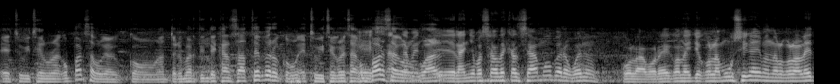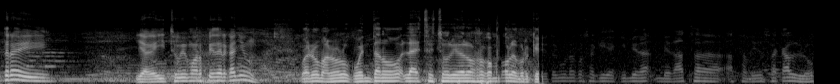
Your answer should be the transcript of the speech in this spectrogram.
estuviste en una comparsa, porque con Antonio Martín descansaste, pero con- estuviste con esta comparsa, con lo cual. El año pasado descansamos, pero bueno, colaboré con ellos con la música y Manolo con la letra y, y ahí estuvimos al pie del cañón. Bueno, Manolo, cuéntanos la, esta historia de los rocamboles, porque yo tengo una cosa aquí, aquí me da, me da hasta, hasta miedo sacarlo,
